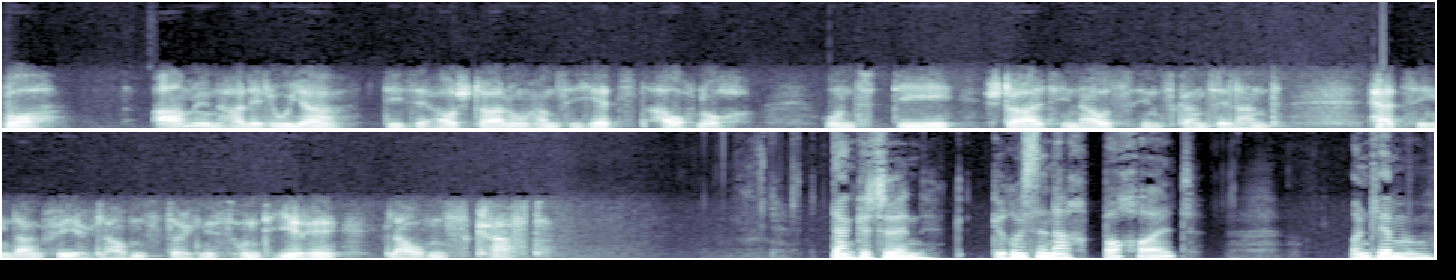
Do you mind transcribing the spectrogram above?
Boah, Amen, Halleluja. Diese Ausstrahlung haben Sie jetzt auch noch und die strahlt hinaus ins ganze Land. Herzlichen Dank für Ihr Glaubenszeugnis und Ihre Glaubenskraft. Dankeschön. Grüße nach Bocholt. Und wir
